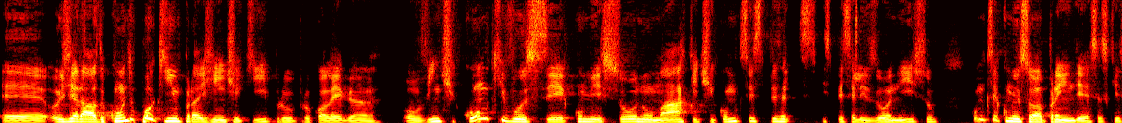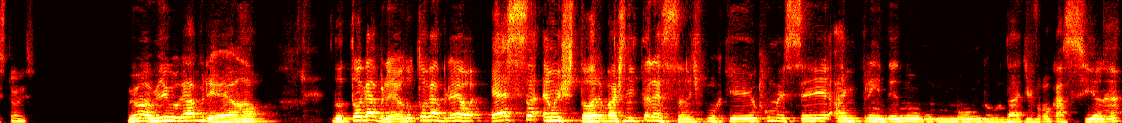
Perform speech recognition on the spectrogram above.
É, o Geraldo, conta um pouquinho para a gente aqui, para o colega ouvinte, como que você começou no marketing, como que você se especializou nisso, como que você começou a aprender essas questões? Meu amigo Gabriel, doutor Gabriel, doutor Gabriel, essa é uma história bastante interessante, porque eu comecei a empreender no mundo da advocacia, né?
